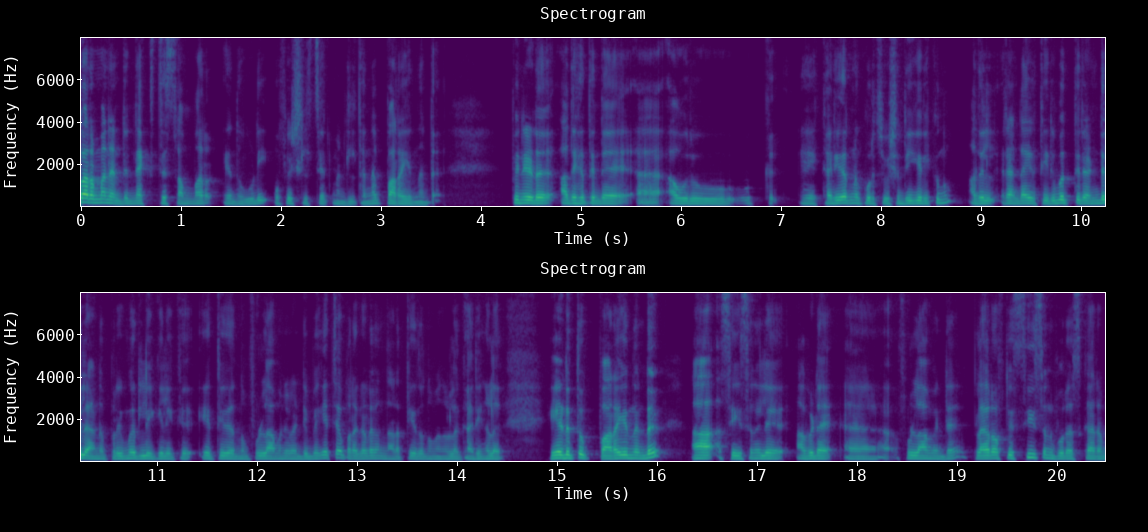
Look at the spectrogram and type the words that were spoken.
permanent next summer എന്നുകൂടി ഒഫീഷ്യൽ സ്റ്റേറ്റ്മെന്റിൽ തന്നെ പറയുന്നുണ്ട്. പിന്നീട് അദ്ദേഹത്തിന്റെ ആ ഒരു കരിയറിനെ കുറിച്ച് വിശദീകരിക്കുന്നു. അതിൽ രണ്ടായിരത്തി ഇരുപത്തി രണ്ടിലാണ് പ്രീമിയർ ലീഗിലേക്ക് എത്തിയതെന്നും ഫുള്ളാമിന് വേണ്ടി മികച്ച പ്രകടനം നടത്തിയതെന്നും എന്നുള്ള കാര്യങ്ങൾ എടുത്തു പറയുന്നുണ്ട്. ആ സീസണിൽ അവിടെ ഫുള്ളാമിന്റെ പ്ലെയർ ഓഫ് ദി സീസൺ പുരസ്കാരം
